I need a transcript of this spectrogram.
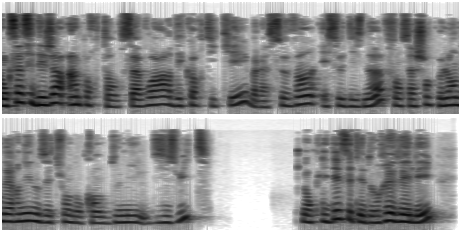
Donc ça c'est déjà important, savoir décortiquer voilà ce 20 et ce 19 en sachant que l'an dernier nous étions donc en 2018. Donc l'idée c'était de révéler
